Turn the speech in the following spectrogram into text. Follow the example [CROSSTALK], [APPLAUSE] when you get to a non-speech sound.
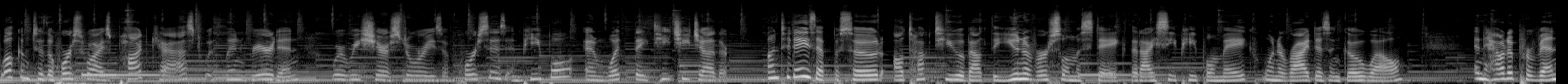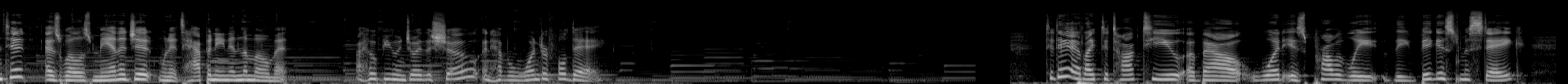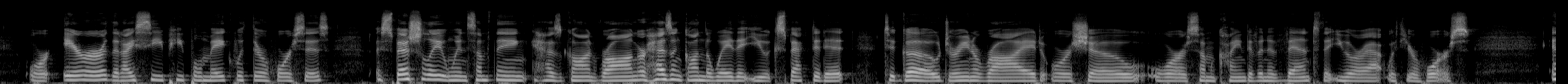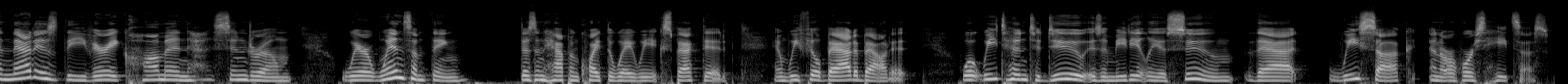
Welcome to the Horsewise podcast with Lynn Reardon, where we share stories of horses and people and what they teach each other. On today's episode, I'll talk to you about the universal mistake that I see people make when a ride doesn't go well, and how to prevent it as well as manage it when it's happening in the moment. I hope you enjoy the show and have a wonderful day. Today, I'd like to talk to you about what is probably the biggest mistake or error that I see people make with their horses, especially when something has gone wrong or hasn't gone the way that you expected it to go during a ride or a show or some kind of an event that you are at with your horse. And that is the very common syndrome where when something doesn't happen quite the way we expected and we feel bad about it, what we tend to do is immediately assume that we suck and our horse hates us.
